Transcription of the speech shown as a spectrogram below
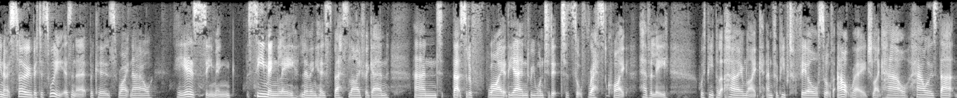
you know, it's so bittersweet, isn't it? Because right now he is seeming seemingly living his best life again. And that's sort of why at the end we wanted it to sort of rest quite heavily with people at home, like, and for people to feel sort of outrage, like how, how is that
